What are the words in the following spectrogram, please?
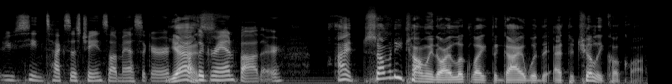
you've seen Texas Chainsaw Massacre. of Yes. The grandfather. I somebody told me though I look like the guy with the, at the chili cook-off.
